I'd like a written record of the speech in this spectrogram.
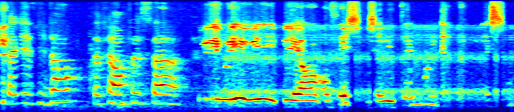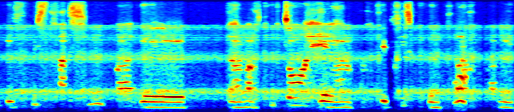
c'est évident, ça fait un peu ça. Oui, oui, oui, mais en, fait, j'avais tellement une accumulation de frustration de, d'avoir tout le temps et avoir été prise pour une poire, mais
